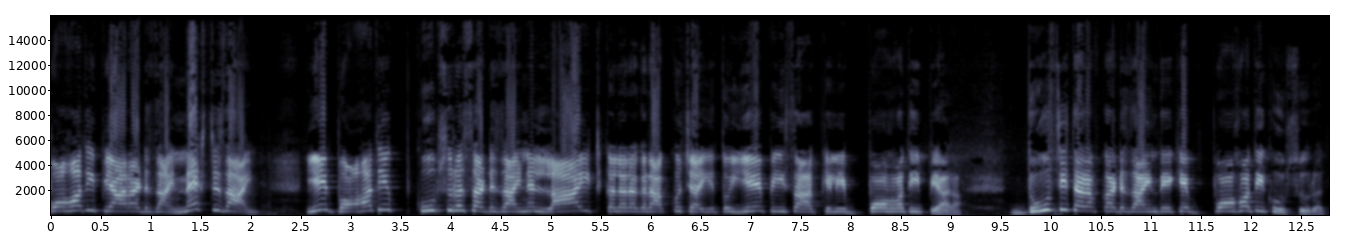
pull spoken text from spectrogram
बहुत ही प्यारा डिज़ाइन। नेक्स्ट डिज़ाइन ये बहुत ही खूबसूरत सा डिज़ाइन है। लाइट कलर अगर आपको चाहिए तो ये पीस आपके लिए बहुत ही प्यारा। दूसरी तरफ़ का डिज़ाइन देखिए, बहुत ही खूबसूरत।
